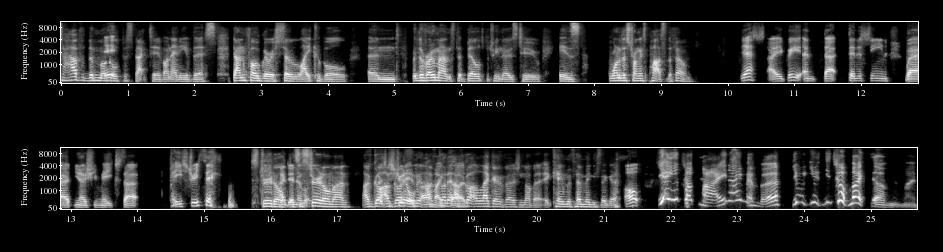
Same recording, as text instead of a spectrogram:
to have the muggle perspective on any of this. Dan Fogler is so likable, and the romance that builds between those two is one of the strongest parts of the film. yes, I agree. And that dinner scene where you know she makes that pastry thing. Strudel. It's a strudel, man. I've got, I've It's got it. In. Oh I've got it. I've got a Lego version of it. It came with her minifigure. Oh, took mine. I remember. You you, you took my. Um, never mind.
